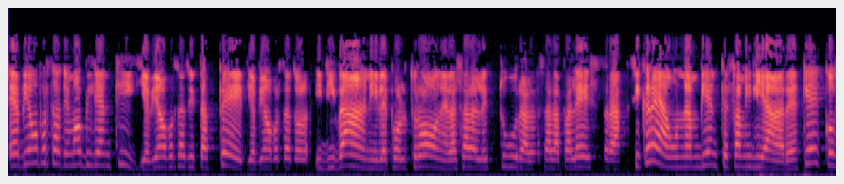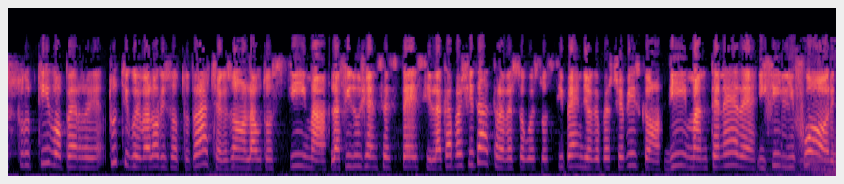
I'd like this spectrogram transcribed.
e abbiamo portato i mobili antichi, abbiamo portato i tappeti, abbiamo portato i divani, le poltrone, la sala lettura, la sala palestra. Si crea un ambiente familiare che è costruttivo per tutti quei valori sotto traccia che sono l'autostima, la fiducia in se stessi, la capacità attraverso questo stipendio che percepiscono di mantenere i figli fuori.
